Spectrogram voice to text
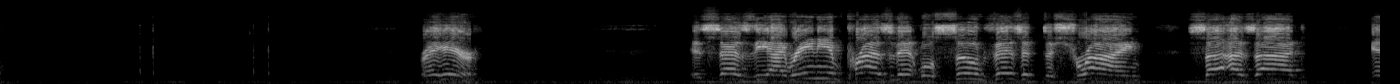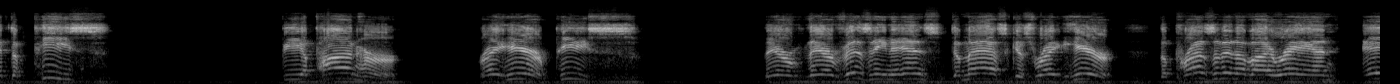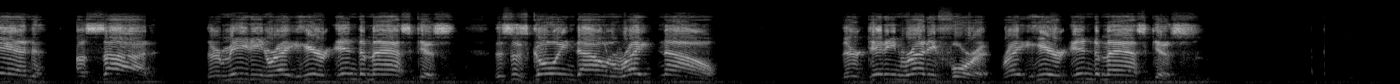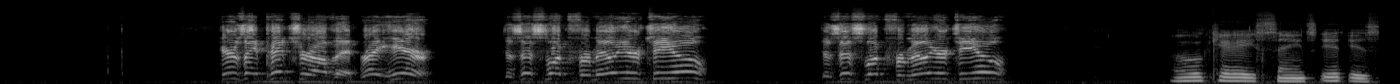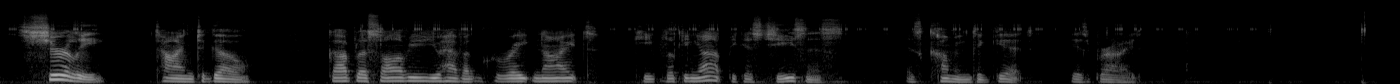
Right here. It says the Iranian president will soon visit the shrine Sa'azad and the peace be upon her. Right here, peace. They're they're visiting in Damascus right here. The president of Iran and Assad. They're meeting right here in Damascus. This is going down right now. They're getting ready for it right here in Damascus. Here's a picture of it right here. Does this look familiar to you? Does this look familiar to you? Okay, saints, it is surely time to go. God bless all of you. You have a great night. Keep looking up because Jesus is coming to get his bride.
